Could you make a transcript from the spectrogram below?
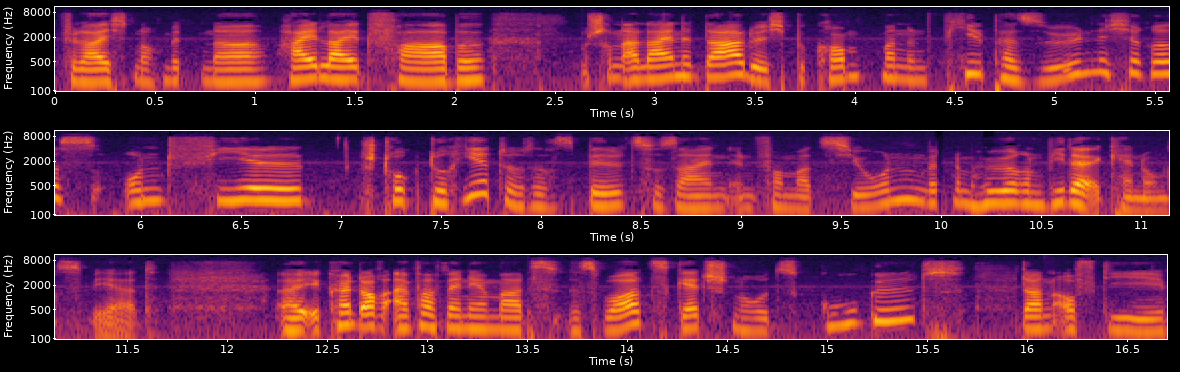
vielleicht noch mit einer Highlight-Farbe schon alleine dadurch bekommt man ein viel persönlicheres und viel strukturierteres Bild zu seinen Informationen mit einem höheren Wiedererkennungswert. Äh, ihr könnt auch einfach, wenn ihr mal das, das Wort Sketchnotes googelt, dann auf die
